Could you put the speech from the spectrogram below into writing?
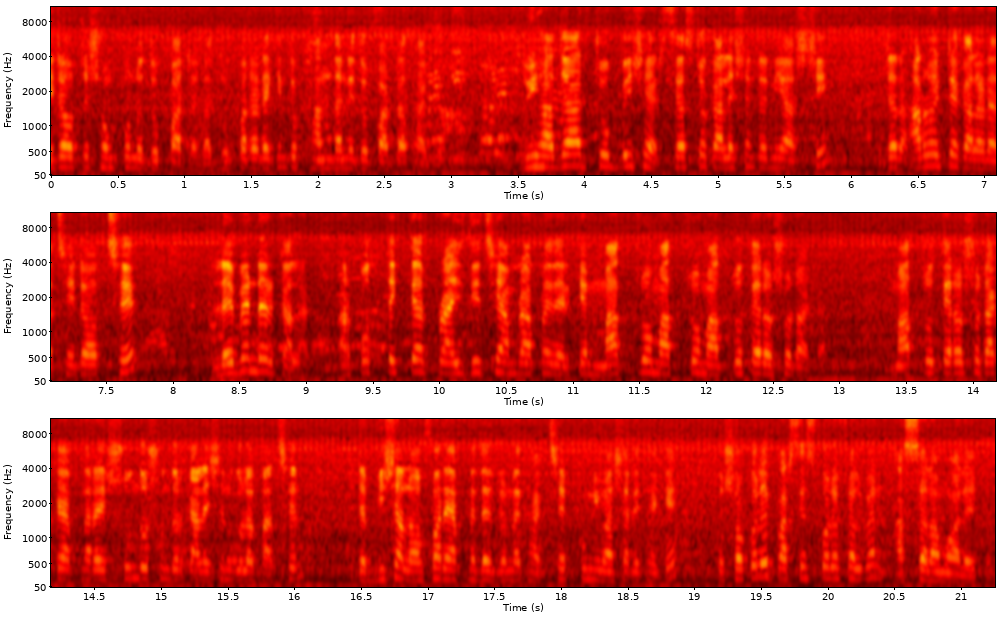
এটা হচ্ছে সম্পূর্ণ দোপাট্টাটা দোপাট্টাটা কিন্তু খানদানি দোপাট্টা থাকবে। দুই হাজার চব্বিশের শ্রেষ্ঠ কালেকশনটা নিয়ে আসছি। এটার আরও একটা কালার আছে। এটা হচ্ছে লেভেন্ডার কালার আর প্রত্যেকটার প্রাইস দিচ্ছি আমরা আপনাদেরকে মাত্র মাত্র মাত্র তেরোশো টাকা। মাত্র তেরোশো টাকায় আপনারা এই সুন্দর সুন্দর কালেকশনগুলো পাচ্ছেন। এটা বিশাল অফারে আপনাদের জন্য থাকছে পূর্ণিমা শাড়ি থেকে। তো সকলেই পারচেস করে ফেলবেন। আসসালামু আলাইকুম।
